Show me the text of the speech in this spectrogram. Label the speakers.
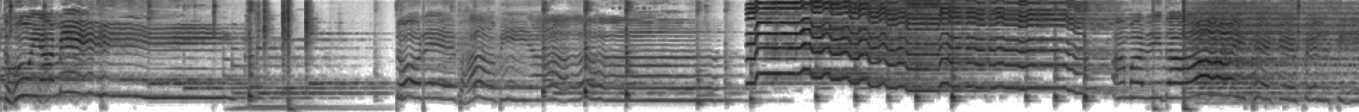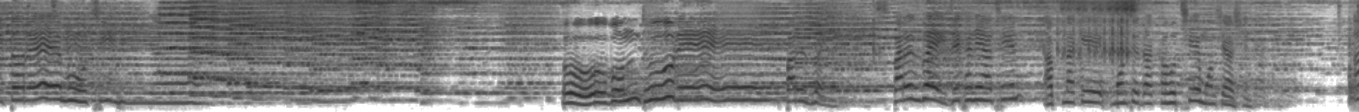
Speaker 1: বন্ধু আপনাকে মঞ্চে ডাকা হচ্ছে মঞ্চে আসেন।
